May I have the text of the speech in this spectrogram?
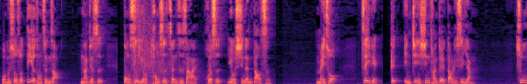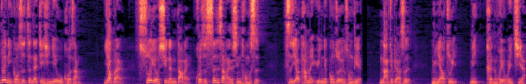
我们说说第二种征兆，那就是公司有同事升职上来，或是有新人到职。没错，这一点跟引进新团队的道理是一样。除非你公司正在进行业务扩张，要不然所有新人到来或是升上来的新同事，只要他们与你的工作有重叠，那就表示你要注意，你可能会有危机了。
